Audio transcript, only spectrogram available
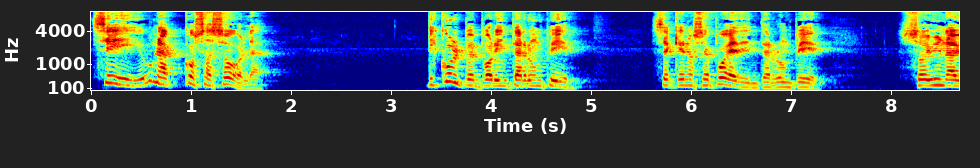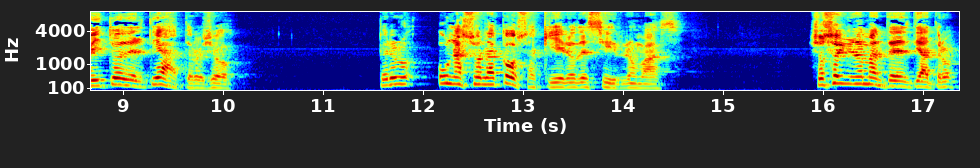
Sí, una cosa sola. Disculpen por interrumpir. Sé que no se puede interrumpir. Soy un habitué del teatro yo. Pero una sola cosa quiero decir nomás. Yo soy un amante del teatro,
